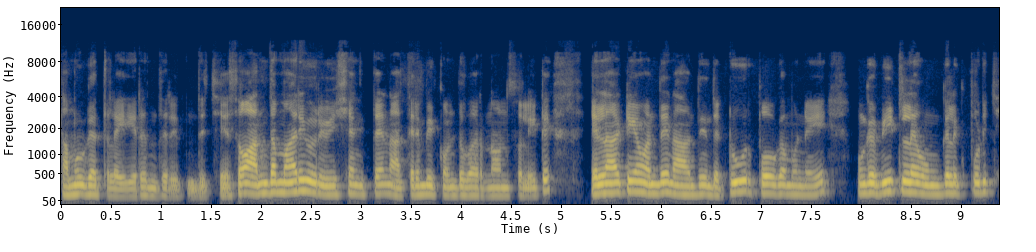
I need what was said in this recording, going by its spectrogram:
சமூகத்தில் இருந்துருந்துச்சு இருந்திருந்துச்சு. ஸோ அந்த மாதிரி ஒரு விஷயத்த நான் திரும்பி கொண்டு வரணும்னு சொல்லிட்டு, எல்லாட்டையும் வந்து நான் வந்து இந்த டூர் போக முன்னே உங்க வீட்டில் உங்களுக்கு பிடிச்ச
